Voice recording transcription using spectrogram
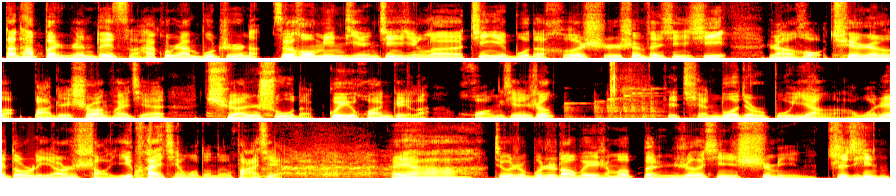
但他本人对此还浑然不知呢。随后，民警进行了进一步的核实身份信息，然后确认了，把这十万块钱全数的归还给了黄先生。这钱多就是不一样啊！我这兜里要是少一块钱，我都能发现。哎呀，就是不知道为什么本热心市民至今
